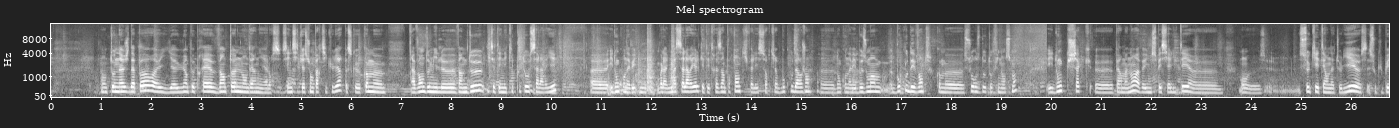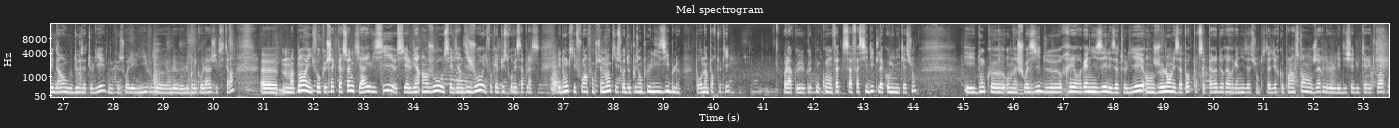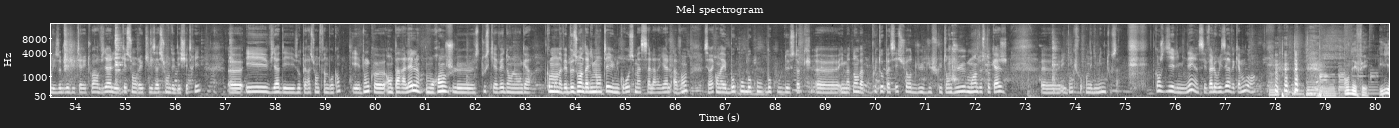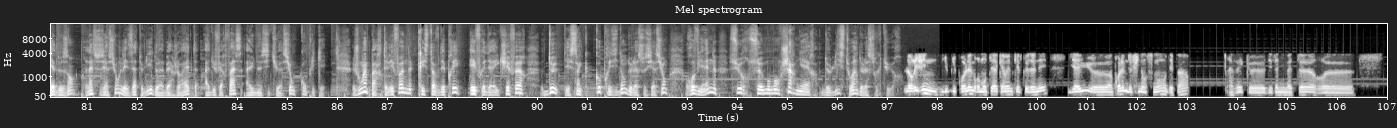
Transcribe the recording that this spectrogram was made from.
En tonnage d'apport, il y a eu à peu près 20 tonnes l'an dernier. Alors c'est une situation particulière parce que comme euh, avant 2022, c'était une équipe plutôt salariée. Euh, et donc on avait une, masse salariale qui était très importante, il fallait sortir beaucoup d'argent. Euh, donc on avait besoin beaucoup des ventes comme euh, source d'autofinancement. Et donc chaque euh, permanent avait une spécialité. euh, bon, euh, ceux qui étaient en atelier s'occupaient d'un ou deux ateliers, donc que ce soit les livres, le, bricolage, etc. Maintenant, il faut que chaque personne qui arrive ici, si elle vient un jour ou si elle vient dix jours, il faut qu'elle puisse trouver sa place. Et donc il faut un fonctionnement qui soit de plus en plus lisible pour n'importe qui. Voilà, que, fait ça facilite la communication. Et donc euh, on a choisi de réorganiser les ateliers en gelant les apports pour cette période de réorganisation. C'est-à-dire que pour l'instant on gère le- les déchets du territoire ou les objets du territoire via les caissons réutilisation des déchetteries euh, et via des opérations de fin de brocante. Et donc euh, en parallèle on range tout ce qu'il y avait dans le hangar. Comme on avait besoin d'alimenter une grosse masse salariale avant, c'est vrai qu'on avait beaucoup beaucoup beaucoup de stock et maintenant on va plutôt passer sur du flux tendu, moins de stockage. Euh, et donc il faut qu'on élimine tout ça. Quand je dis éliminer, c'est valoriser avec amour. hein. En effet, il y a deux ans, l'association Les Ateliers de la Bergerette a dû faire face à une situation compliquée. Joints par téléphone, Christophe Després et Frédéric Schaeffer, deux des cinq coprésidents de l'association, reviennent sur ce moment charnière de l'histoire de la structure. L'origine du, problème remontait à quand même quelques années. Il y a eu euh, un problème de financement au départ avec euh, des animateurs. euh,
